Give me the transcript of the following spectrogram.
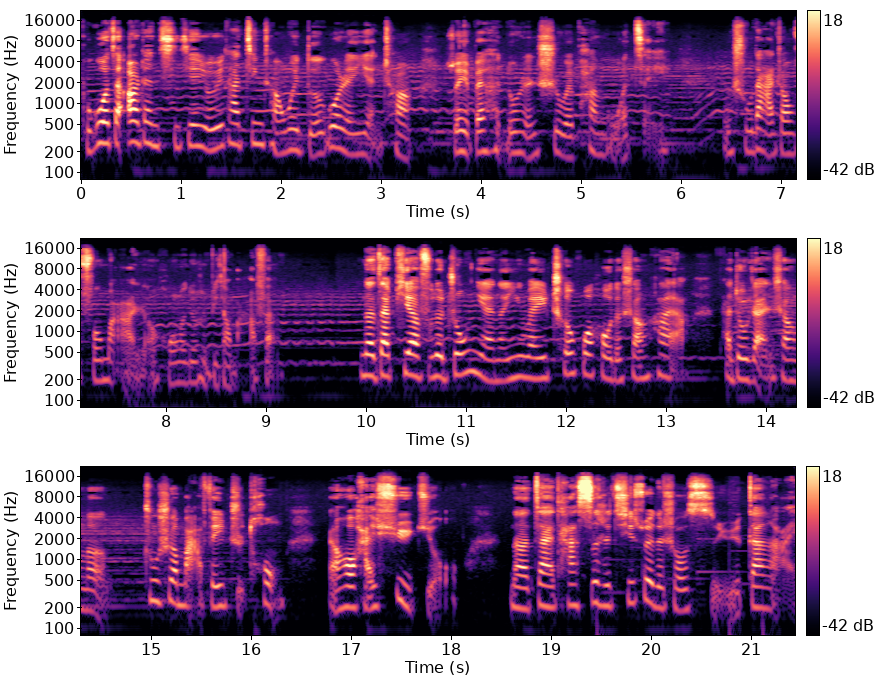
不过在二战期间，由于他经常为德国人演唱，所以被很多人视为叛国贼。那树大招风嘛，人红了就是比较麻烦。那在 P.F. 的中年呢，因为车祸后的伤害啊。他就染上了注射吗啡止痛，然后还酗酒。那在他四十七岁的时候死于肝癌。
